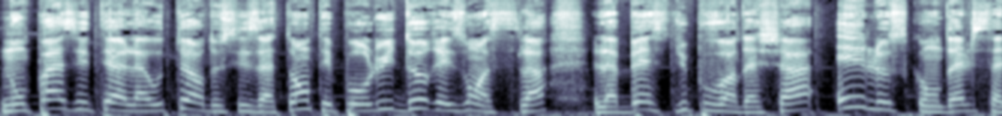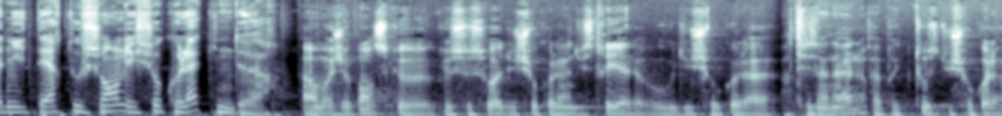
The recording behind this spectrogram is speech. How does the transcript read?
n'ont pas été à la hauteur de ses attentes et pour lui, deux raisons à cela. La baisse du pouvoir d'achat et le scandale sanitaire touchant les chocolats Kinder. Alors moi je pense que que ce soit du chocolat industriel ou du chocolat artisanal, on fabrique tous du chocolat.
